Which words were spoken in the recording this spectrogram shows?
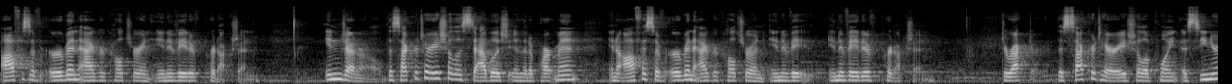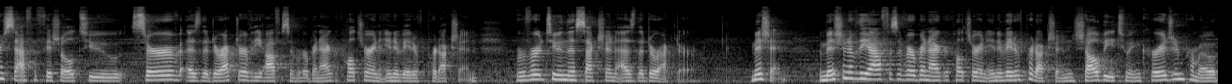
Office of Urban Agriculture and Innovative Production. In general, the Secretary shall establish in the Department an Office of Urban Agriculture and Innovative Production. Director. The Secretary shall appoint a senior staff official to serve as the Director of the Office of Urban Agriculture and Innovative Production, referred to in this section as the Director. Mission the mission of the Office of Urban Agriculture and Innovative Production shall be to encourage and promote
